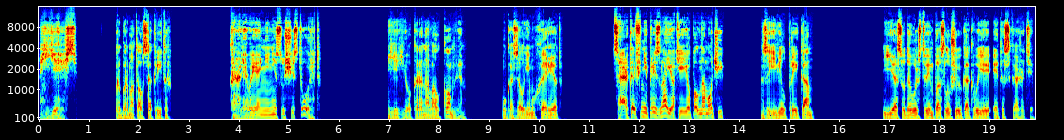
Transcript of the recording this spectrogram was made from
«Ересь», — пробормотал Сокритор. «Королевы Энни не существует». «Ее короновал Комвин», — указал ему Хэрриот. «Церковь не признает ее полномочий», — заявил Прейкам. «Я с удовольствием послушаю, как вы ей это скажете»,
